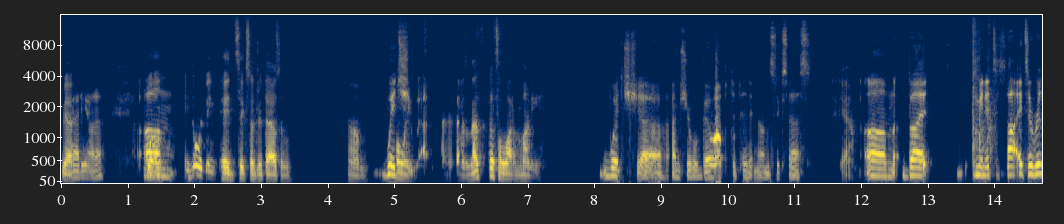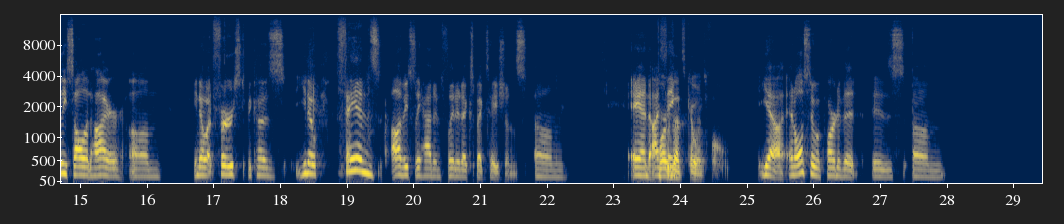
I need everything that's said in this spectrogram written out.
Yeah, Adiana. Um, well, he's only being paid six hundred thousand. Um, which that's that's a lot of money. Which uh, I'm sure will go up depending on success. Yeah. Um, but I mean, it's a it's a really solid hire. Um, you know, at first because you know fans obviously had inflated expectations, um, and I part think of that's Cohen's fault. Yeah, and also a part of it is um,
